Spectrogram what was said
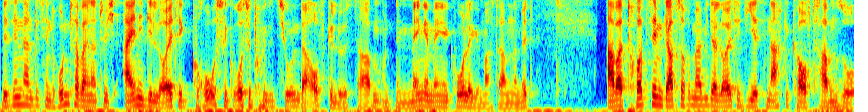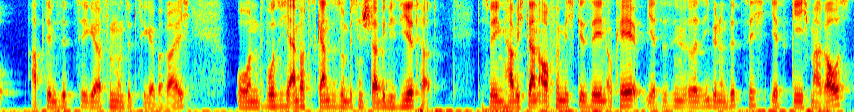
Wir sind da ein bisschen runter, weil natürlich einige Leute große, große Positionen da aufgelöst haben und eine Menge, Menge Kohle gemacht haben damit. Aber trotzdem gab es auch immer wieder Leute, die jetzt nachgekauft haben, so ab dem 70er, 75er Bereich und wo sich einfach das Ganze so ein bisschen stabilisiert hat. Deswegen habe ich dann auch für mich gesehen, okay, jetzt ist es 77, jetzt gehe ich mal raus.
